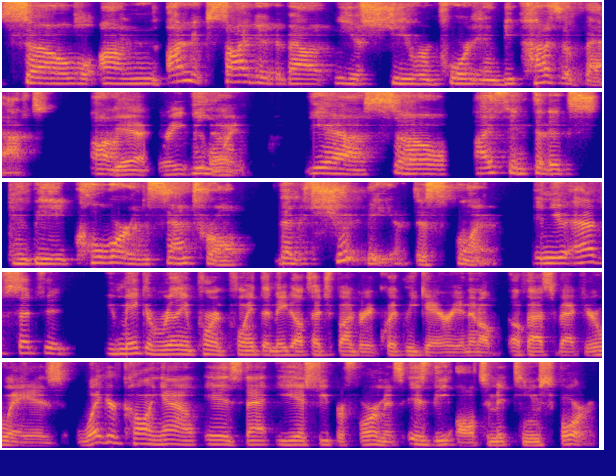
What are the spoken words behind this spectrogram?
So um, I'm excited about ESG reporting because of that. Um, Yeah, great you know, point. yeah, so I think that it can be core and central that it should be at this point. And you have such a you make a really important point that maybe I'll touch upon very quickly, Gary, and then I'll, I'll pass it back your way. Is what you're calling out is that ESG performance is the ultimate team sport.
